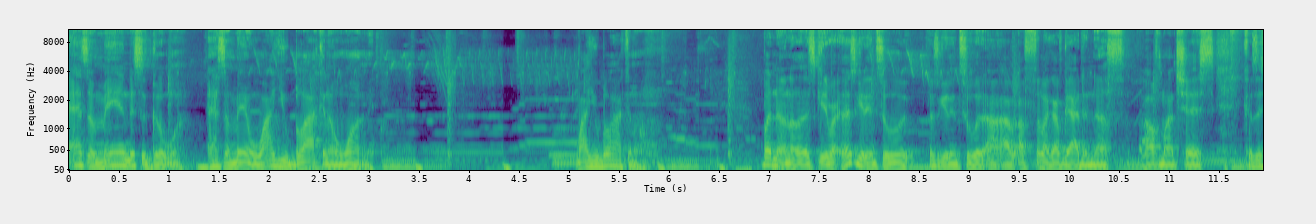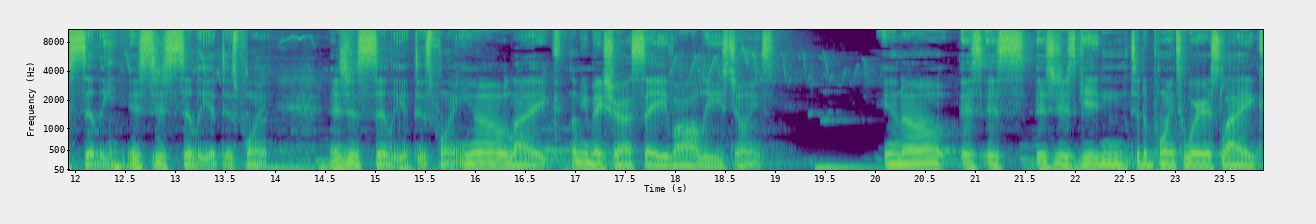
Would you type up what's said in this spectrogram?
As a man, this is a good one. As a man, why you blocking a woman? Why you blocking her? But no, no, let's get right. Let's get into it. Let's get into it. I, I feel like I've got enough off my chest because it's silly. It's just silly at this point. It's just silly at this point. You know, like let me make sure I save all these joints. You know, it's it's it's just getting to the point to where it's like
